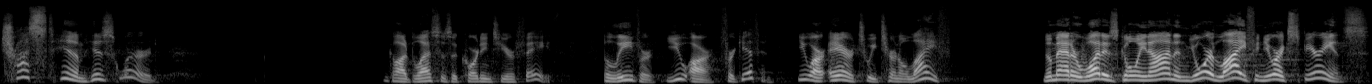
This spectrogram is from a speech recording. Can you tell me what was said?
Trust Him, His word. God blesses according to your faith. Believer, you are forgiven. You are heir to eternal life. No matter what is going on in your life, in your experience,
